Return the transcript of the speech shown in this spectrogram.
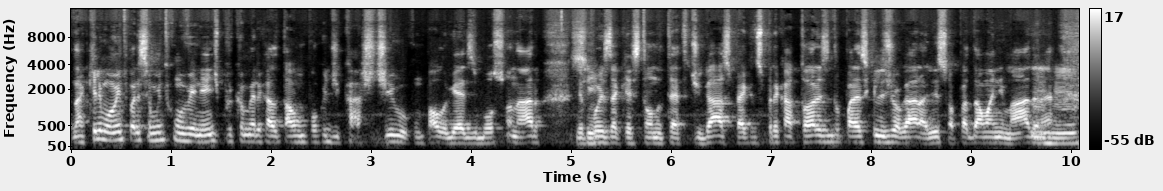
naquele momento parecia muito conveniente porque o mercado estava um pouco de castigo com Paulo Guedes e Bolsonaro, depois Sim. da questão do teto de gás, PEC dos precatórios, então parece que eles jogaram ali só para dar uma animada, né, uhum. né?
